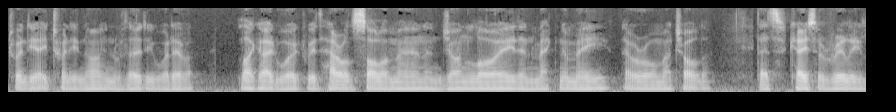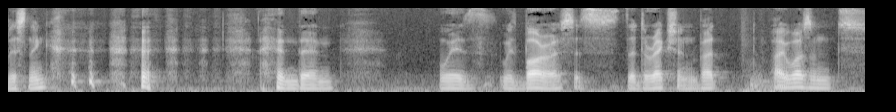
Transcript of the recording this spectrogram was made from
28, 29, 30, whatever. Like I'd worked with Harold Solomon and John Lloyd and McNamee, they were all much older. That's a case of really listening. and then with with Boris, it's the direction. But I wasn't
